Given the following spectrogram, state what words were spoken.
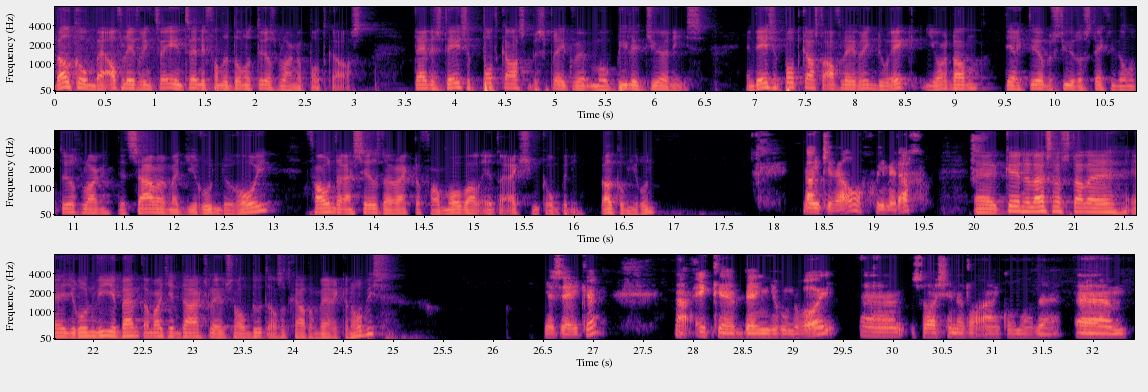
Welkom bij aflevering 22 van de Donateursbelangen podcast. Tijdens deze podcast bespreken we mobiele journeys. In deze podcastaflevering doe ik, Jordan, directeur-bestuurder Stichting Donateursbelangen, dit samen met Jeroen de Rooij, founder en sales director van Mobile Interaction Company. Welkom Jeroen. Dankjewel, goedemiddag. Uh, kun je de luisteraars vertellen, uh, Jeroen, wie je bent en wat je in het dagelijks leven zoal doet als het gaat om werk en hobby's? Jazeker. Nou, ik uh, ben Jeroen de Rooij, ehm, zoals je net al aankondigde. Um,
